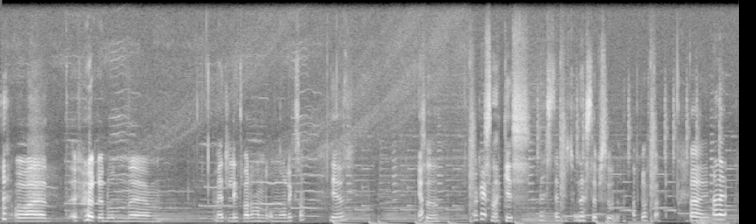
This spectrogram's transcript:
Og eh, høre noen uh, Vet litt hva det handler om nå, liksom. ja. Ja. Så okay. snakkes Neste episode. neste episode. Ha det godt, da. Bye. Ha det.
